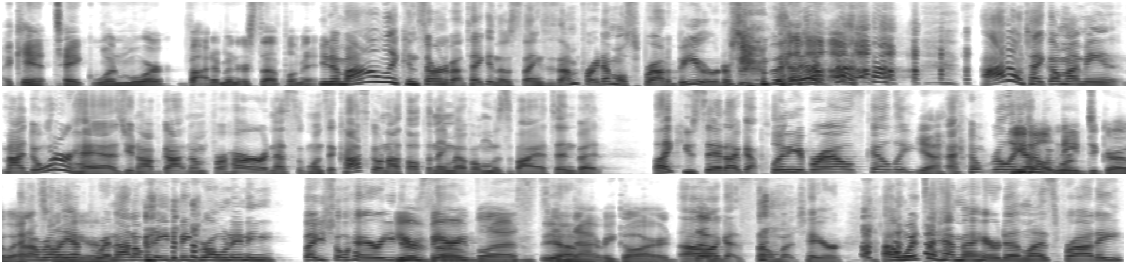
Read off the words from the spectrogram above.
I can't take one more vitamin or supplement. You know, my only concern about taking those things is I'm afraid I'm gonna sprout a beard or something. I don't take them. I mean, my daughter has. You know, I've gotten them for her, and that's the ones at Costco. And I thought the name of them was biotin, but like you said, I've got plenty of brows, Kelly. Yeah. I don't really. you have don't to need to grow I don't really have to, and I don't need to be growing any facial hair either. You're very so- blessed yeah. in that regard. Oh, I got so much hair. I went to have my hair done last Friday,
